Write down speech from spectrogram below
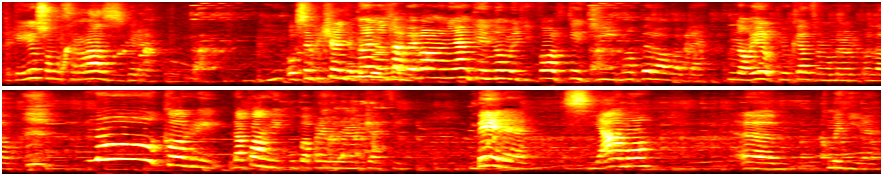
Perché io sono Frasgre. O semplicemente Noi non sapevamo neanche il nome di Forte Gino, però vabbè. No, io più che altro non me lo ricordavo. No! Corri! Da quando i Koopa prendono gli oggetti? Bene, siamo, ehm, come dire,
